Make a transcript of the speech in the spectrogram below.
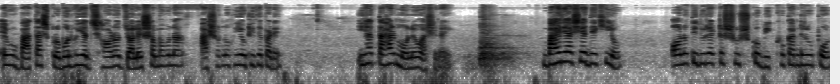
এবং বাতাস প্রবল হইয়া ঝড় ও জলের সম্ভাবনা আসন্ন হইয়া উঠিতে পারে, ইহা তাহার মনেও আসে নাই। বাইরে আসিয়া দেখিল অনতি দূরে একটা শুষ্ক বৃক্ষকাণ্ডের উপর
